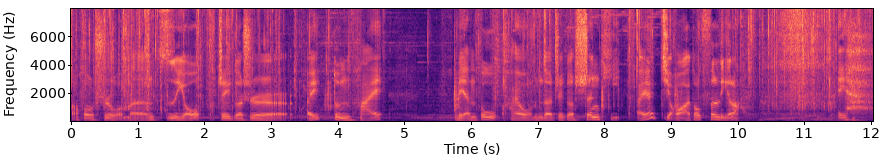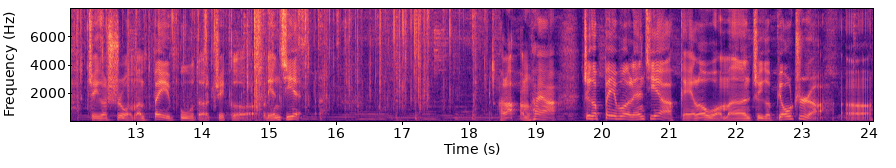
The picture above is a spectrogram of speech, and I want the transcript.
然后是我们自由，这个是哎盾牌，脸部，还有我们的这个身体，哎呀，脚啊都分离了，哎呀。这个是我们背部的这个连接。好了，我们看一下这个背部的连接啊，给了我们这个标志啊，呃，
